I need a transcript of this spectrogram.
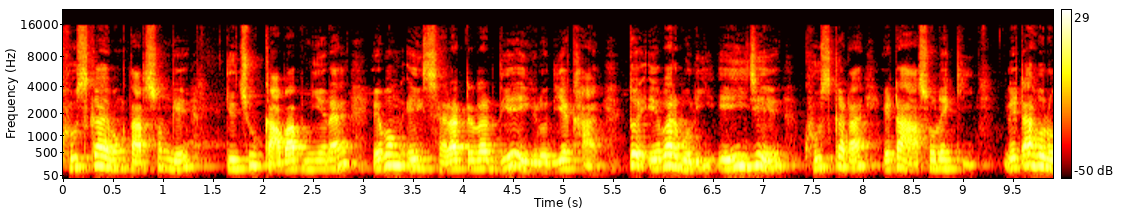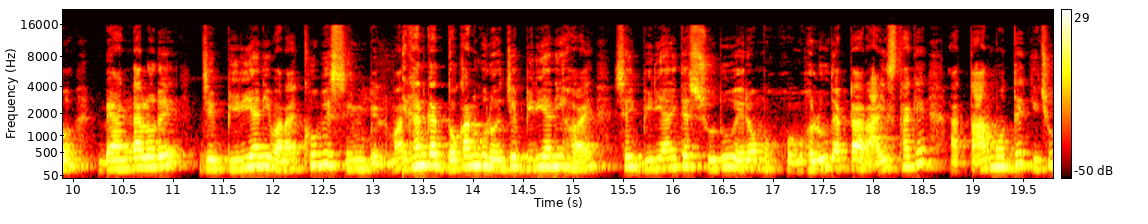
খুচকা এবং তার সঙ্গে কিছু কাবাব নিয়ে নেয় এবং এই স্যালাড টেলার দিয়ে এইগুলো দিয়ে খায়। তো এবার বলি, এই যে খুচকাটা, এটা আসলে কি? এটা হলো ব্যাঙ্গালোরে যে বিরিয়ানি বানায়, খুবই সিম্পল মানে এখানকার দোকানগুলো যে বিরিয়ানি হয়, সেই বিরিয়ানিতে শুধু এরম হলুদ একটা রাইস থাকে আর তার মধ্যে কিছু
